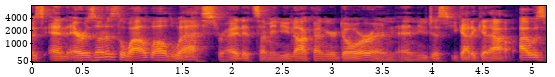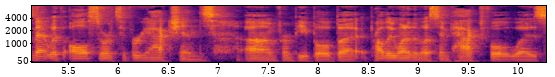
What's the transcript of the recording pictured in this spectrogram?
was, and Arizona's the wild wild west, right? It's I mean, you knock on your door and and you just you got to get out. I was met with all sorts of reactions um, from people, but probably one of the most impactful was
